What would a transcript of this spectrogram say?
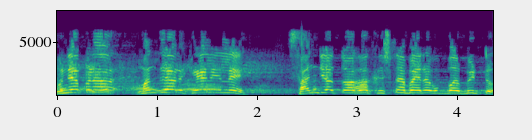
ಮುನ್ಯಪ್ಪನ ಮಂತ್ರಿ ಅವರು ಕೇಳಿ ಇಲ್ಲಿ. ಸಂಜೆ ಹೊತ್ತು ಆಗುವ ಕೃಷ್ಣ ಬೈರ ಒಬ್ಬ ಬಿಟ್ಟು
